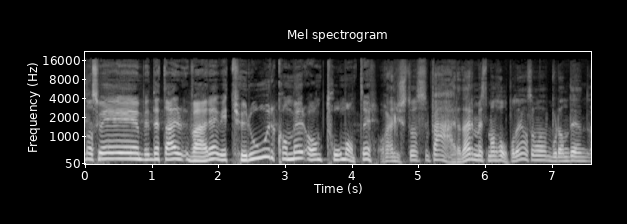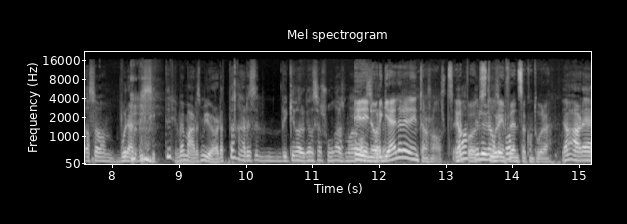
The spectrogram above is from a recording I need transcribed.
nå skal vi, dette er været vi tror kommer om to måneder. Og jeg har lyst til å være der mens man holder på det. Altså, det altså, hvor er det vi sitter? Hvem er det som gjør dette? Er det, hvilken organisasjon er det som har Er det i? Norge, eller er det internasjonalt? Er Ja, det på det det store på. influensakontoret? Ja, er det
